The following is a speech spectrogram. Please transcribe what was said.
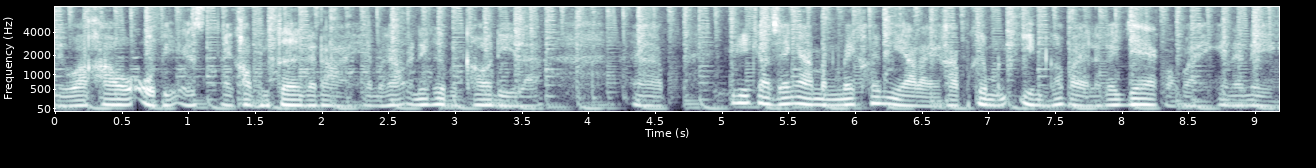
หรือว่าเข้า OBS ในคอมพิวเตอร์ก็ได้เห็นไหมครับ อันนี้คือเป็นข้อดีแล้วนะครับวิธีการใช้งานมันไม่ค่อยมีอะไรครับ คือมันอินเข้าไปแล้วก็แยกออกไปแค่นั้นเอง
